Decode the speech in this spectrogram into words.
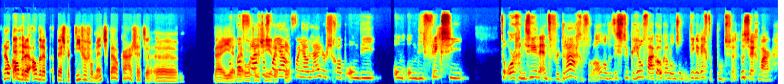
En ook en, andere, en... andere perspectieven van mensen bij elkaar zetten. Uh, wij, wat, wij wat organiseren. Van, jou, van jouw leiderschap om die, om, om die frictie te organiseren en te verdragen, vooral? Want het is natuurlijk heel vaak ook aan ons om dingen weg te poetsen, zeg maar.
